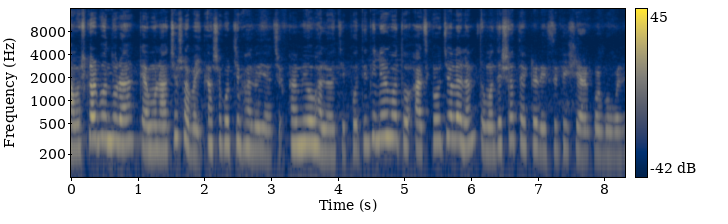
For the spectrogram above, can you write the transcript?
নমস্কার বন্ধুরা, কেমন আছো সবাই? আশা করছি ভালোই আছো। আমিও ভালো আছি। প্রতিদিনের মতো আজকেও চলে এলাম তোমাদের সাথে একটা রেসিপি শেয়ার করব বলে।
